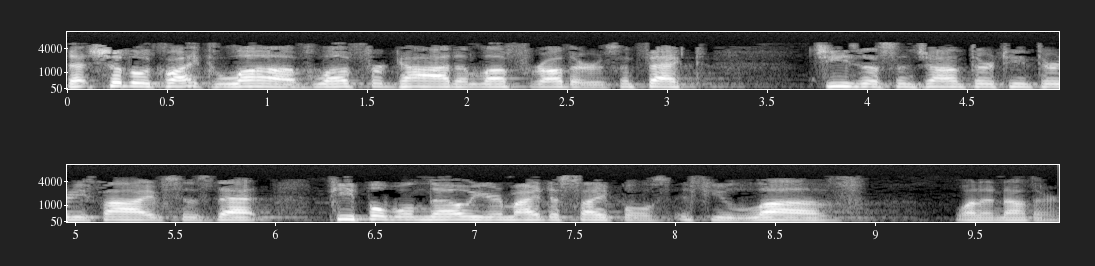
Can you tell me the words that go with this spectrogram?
that should look like love, love for God and love for others. In fact, Jesus in John 13 35 says that people will know you're my disciples if you love one another.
